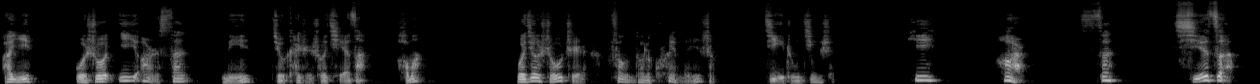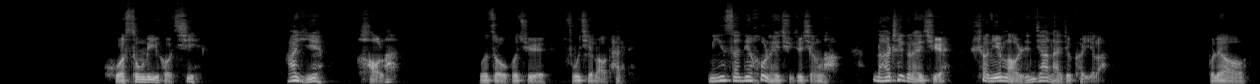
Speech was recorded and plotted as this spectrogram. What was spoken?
阿姨，我说一二三，您就开始说‘茄子’，好吗？”我将手指放到了快门上。集中精神，一、二、三，茄子。我松了一口气。阿姨，好了，我走过去扶起老太太。您三天后来取就行了，拿这个来取，让您老人家来就可以了。不料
